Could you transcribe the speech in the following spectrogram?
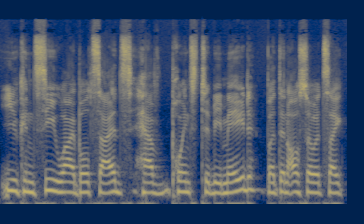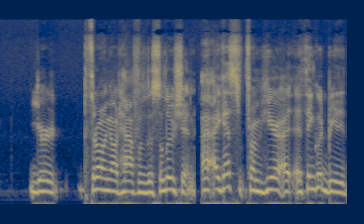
you can see why both sides have points to be made, but then also it's like you're throwing out half of the solution. I, I guess from here, I, I, think would be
